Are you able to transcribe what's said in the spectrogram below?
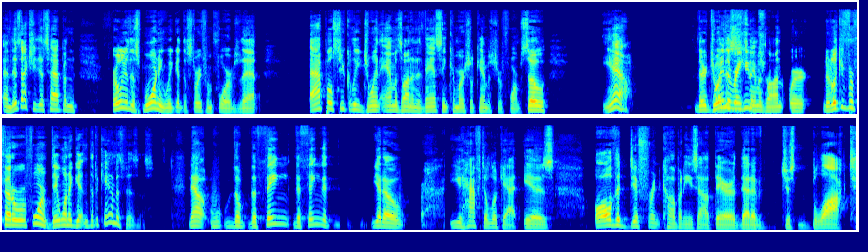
and this actually just happened earlier this morning. We get the story from Forbes that Apple secretly joined Amazon in advancing commercial cannabis reform. So, yeah, they're oh, joining this the ranks of. Amazon where they're looking for federal reform. They want to get into the cannabis business. Now, the the thing the thing that you know you have to look at is all the different companies out there that have just blocked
